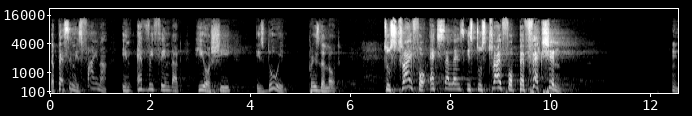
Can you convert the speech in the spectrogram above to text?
the person is finer in everything that he or she is doing. Praise the Lord. To strive for excellence is to strive for perfection. Hmm.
